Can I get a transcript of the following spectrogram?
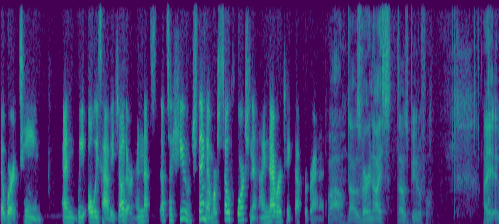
that we're a team and we always have each other. And that's that's a huge thing and we're so fortunate. I never take that for granted. Wow, that was very nice. That was beautiful. I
